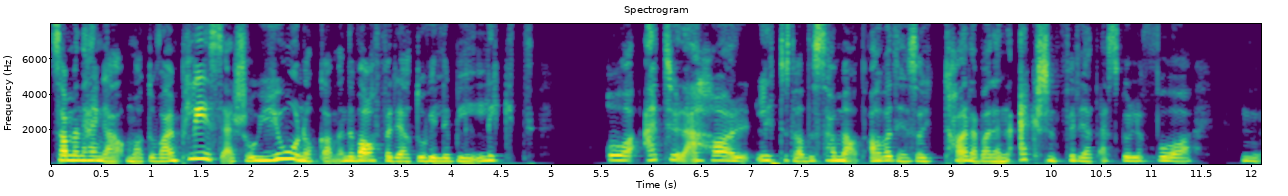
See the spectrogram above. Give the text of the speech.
sammenhenger om at hun var en pleaser, så hun gjorde noe, men det var fordi at hun ville bli likt. Og jeg tror jeg har litt ut av det samme, at av og til så tar jeg bare en action fordi at jeg skulle få mm,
